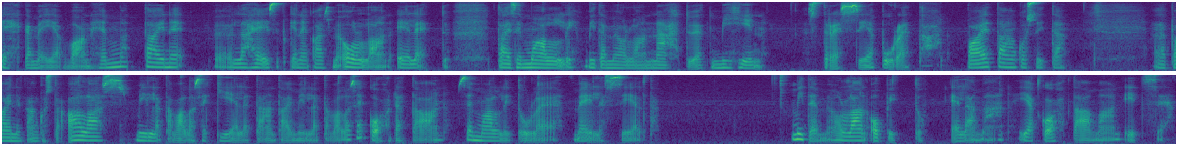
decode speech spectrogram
ehkä meidän vanhemmat tai ne läheiset, kenen kanssa me ollaan eletty, tai se malli, mitä me ollaan nähty, että mihin stressiä puretaan. Paetaanko sitä painetaanko sitä alas, millä tavalla se kielletään tai millä tavalla se kohdataan. Se malli tulee meille sieltä. Miten me ollaan opittu elämään ja kohtaamaan itseämme.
